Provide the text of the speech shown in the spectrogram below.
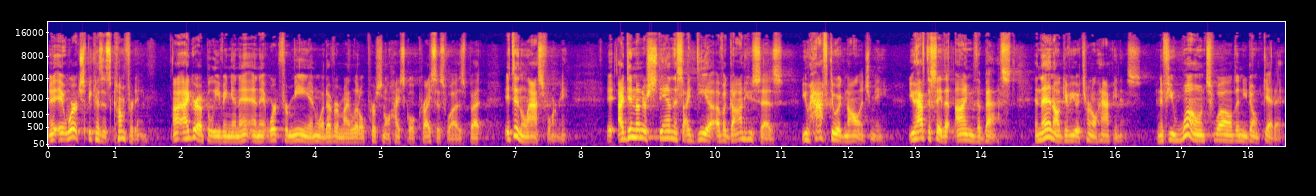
It works because it's comforting. I grew up believing in it, and it worked for me in whatever my little personal high school crisis was, but it didn't last for me. I didn't understand this idea of a God who says, You have to acknowledge me. You have to say that I'm the best, and then I'll give you eternal happiness. And if you won't, well, then you don't get it.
